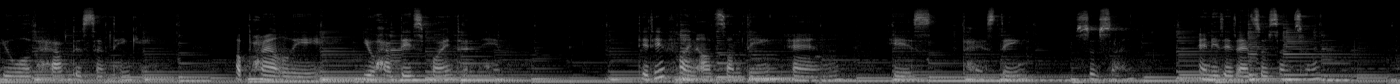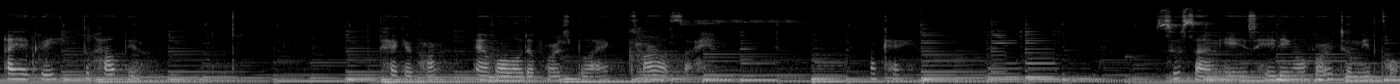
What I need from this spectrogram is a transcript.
you would have the same thinking. Apparently, you have disappointed him. Did he find out something and is testing Susan? And is it at Susan soon? I agree to help you. Take your car and follow the first black car outside. Okay. Susan is heading over to meet Cole.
